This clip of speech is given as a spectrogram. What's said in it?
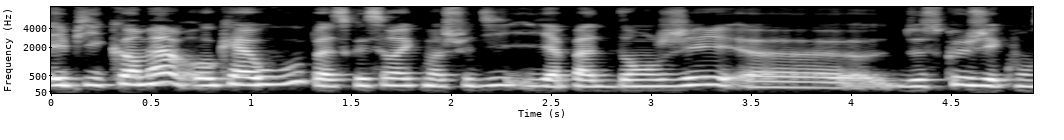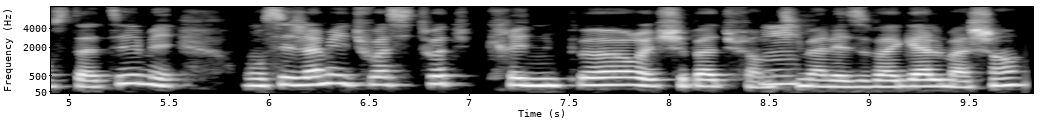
Et puis quand même, au cas où, parce que c'est vrai que moi je te dis, il n'y a pas de danger euh, de ce que j'ai constaté, mais on sait jamais, tu vois, si toi tu te crées une peur et je sais pas, tu fais un petit mmh. malaise vagal, machin,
